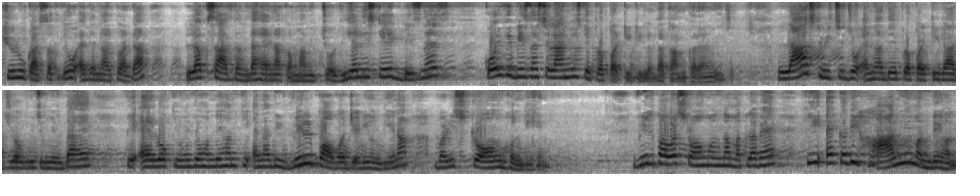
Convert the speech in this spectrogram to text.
ਸ਼ੁਰੂ ਕਰ ਸਕਦੇ ਹੋ। ਇਹਦੇ ਨਾਲ ਤੁਹਾਡਾ ਲੱਕ ਸਾਥ ਦਿੰਦਾ ਹੈ ਇਹਨਾਂ ਕੰਮਾਂ ਵਿੱਚੋਂ। ਰੀਅਲ ਏਸਟੇਟ ਬਿਜ਼ਨਸ ਕੋਈ ਵੀ ਬਿਜ਼ਨਸ ਚਲਾਉਣ ਵਿੱਚ ਤੇ ਪ੍ਰਾਪਰਟੀ ਡੀਲਰ ਦਾ ਕੰਮ ਕਰਨ ਵਿੱਚ। ਲਾਸਟ ਵਿੱਚ ਜੋ ਇਹਨਾਂ ਦੇ ਪ੍ਰਾਪਰਟੀ ਰਾਜਯੋਗ ਵਿੱਚ ਮਿਲਦਾ ਹੈ ਤੇ ਇਹ ਲੋਕ ਕਿਵੇਂ ਦੇ ਹੁੰਦੇ ਹਨ ਕਿ ਇਹਨਾਂ ਦੀ ਵਿਲ ਪਾਵਰ ਜਿਹੜੀ ਹੁੰਦੀ ਹੈ ਨਾ, ਬੜੀ ਸਟਰੋਂਗ ਹੁੰਦੀ ਹੈ। ਵਿਲ ਪਾਵਰ ਸਟਰੋਂਗ ਹੋਣ ਦਾ ਮਤਲਬ ਹੈ ਕਿ ਇਹ ਕਦੀ ਹਾਰ ਨਹੀਂ ਮੰਨਦੇ ਹਨ।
